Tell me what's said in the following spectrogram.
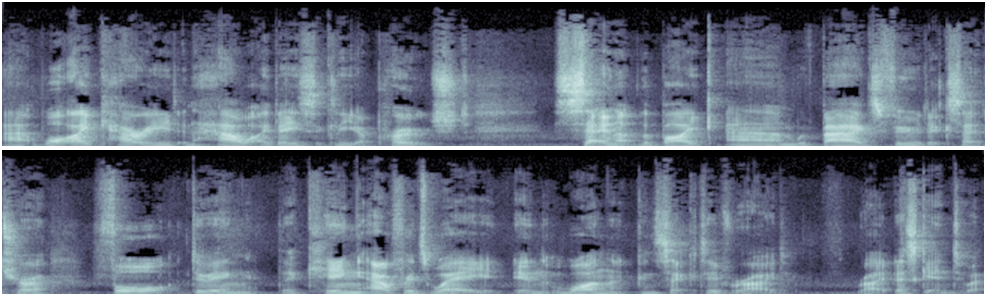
at what I carried and how I basically approached setting up the bike and with bags, food, etc for doing the King Alfred's Way in one consecutive ride. Right, let's get into it.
